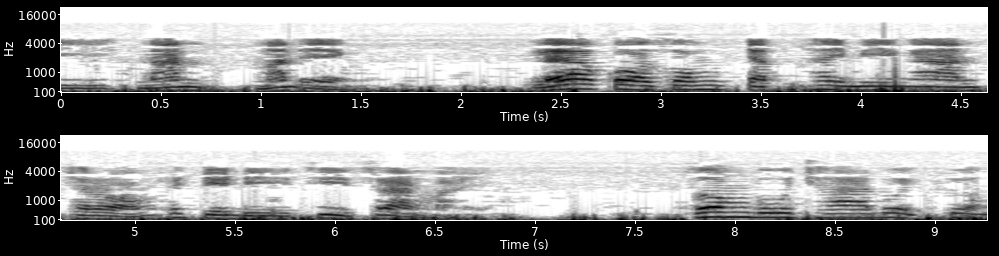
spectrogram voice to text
ดีย์นั้นนั่นเอง แล้วก็ทรงจัดให้มีงานฉลองพระเจดีย์ที่สร้างใหม่ ทรงบูชาด้วยเครื่อง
